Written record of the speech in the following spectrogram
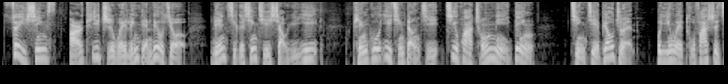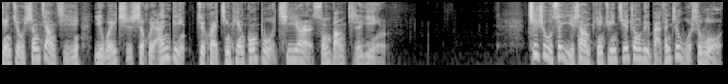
最新 RT 值为零点六九，连几个星期小于一。评估疫情等级，计划重拟定警戒标准，不因为突发事件就升降级，以维持社会安定。最快今天公布七一二松绑指引。七十五岁以上平均接种率百分之五十五，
